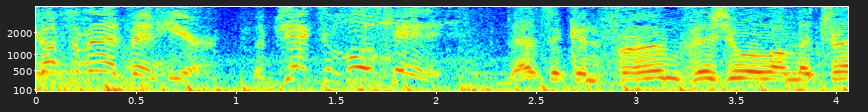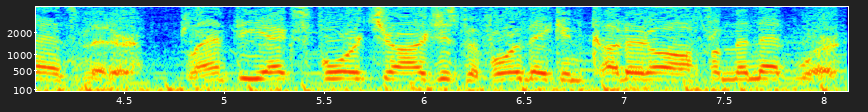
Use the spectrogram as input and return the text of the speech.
Got some advent here. Objective located. That's a confirmed visual on the transmitter. Plant the X4 charges before they can cut it off from the network.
